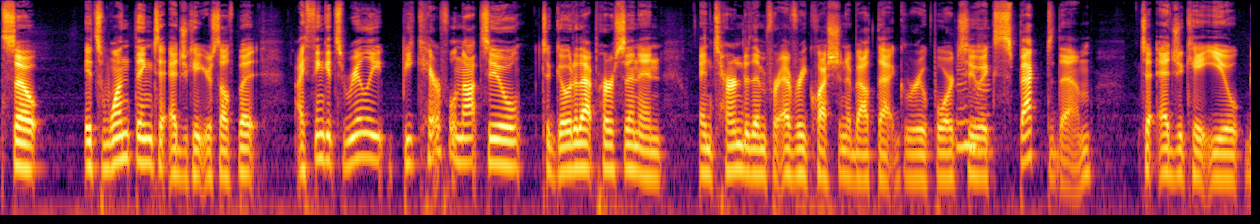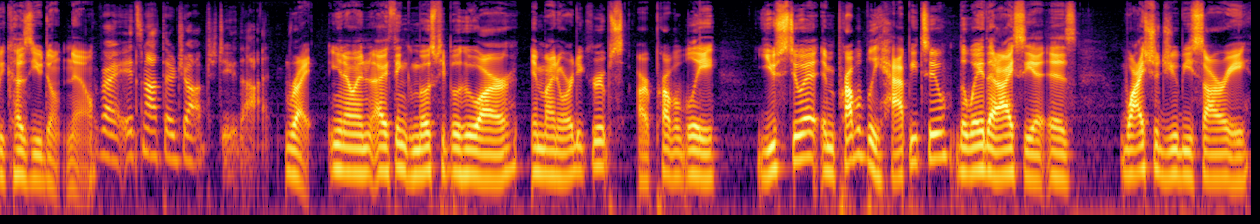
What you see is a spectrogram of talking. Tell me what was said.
so it's one thing to educate yourself, but I think it's really be careful not to to go to that person and and turn to them for every question about that group or to Mm-hmm. expect them to educate you because you don't know. Right. It's not their job to do that. Right. You know, and I think most people who are in minority groups are probably used to it and probably happy to. The way that I see it is why should you be sorry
